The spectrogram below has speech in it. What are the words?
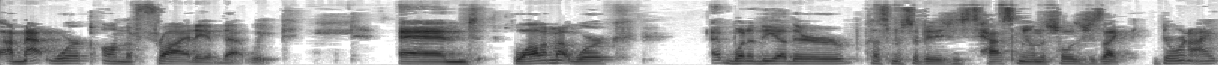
I'm at work on the Friday of that week. And while I'm at work, one of the other customer service agents taps me on the shoulder. She's like, Dorn, I,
